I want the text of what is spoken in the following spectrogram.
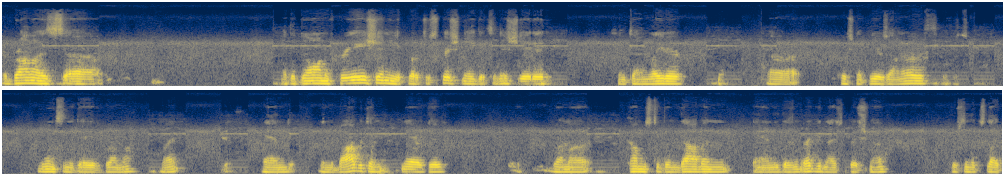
the Brahma is uh, at the dawn of creation. He approaches Krishna, he gets initiated. Sometime later, uh, Krishna appears on earth once in the day of Brahma, right? Yes. And in the Bhagavatam narrative, Brahma comes to Vrindavan and he doesn't recognize Krishna. Krishna looks like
